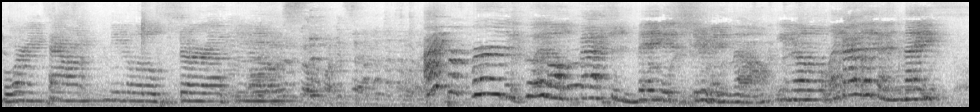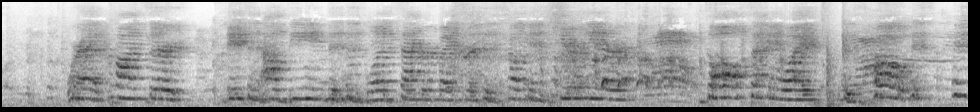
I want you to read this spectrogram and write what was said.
boring town. Needed a little stir up, you know. I prefer the good old fashioned Vegas shooting though. You know, like I like a nice we're at a concert. Jason Aldean did his blood sacrifice with his fucking cheerleader. Doll second wife, his hoe, his his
